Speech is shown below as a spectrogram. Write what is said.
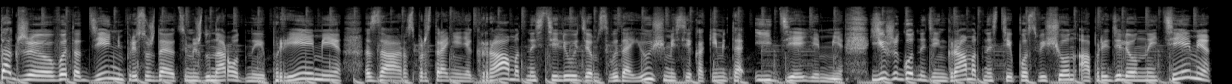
Также в этот день присуждаются международные премии за распространение грамотности людям с выдающимися выдающимися какими-то идеями. Ежегодный день грамотности посвящен определенной теме.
